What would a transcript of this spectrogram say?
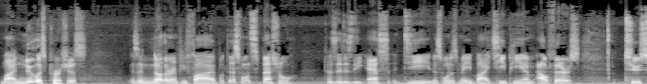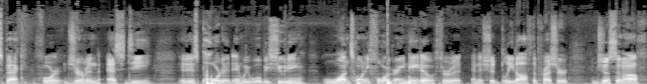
My newest purchase is another MP5, but this one's special because it is the SD. This one is made by TPM Outfitters to spec for German SD. It is ported and we will be shooting 124 grain NATO through it and it should bleed off the pressure just enough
